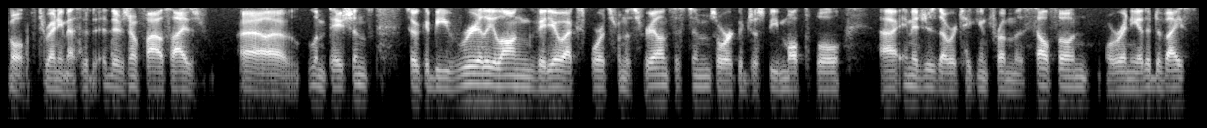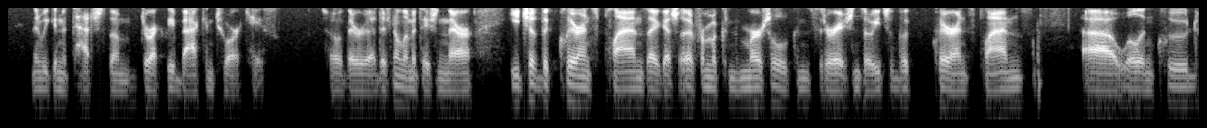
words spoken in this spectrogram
Well, through any method, there's no file size uh, limitations. So it could be really long video exports from the surveillance systems, or it could just be multiple uh, images that were taken from a cell phone or any other device. Then we can attach them directly back into our case. So there, there's no limitation there. Each of the clearance plans, I guess, uh, from a commercial consideration, so each of the clearance plans uh, will include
